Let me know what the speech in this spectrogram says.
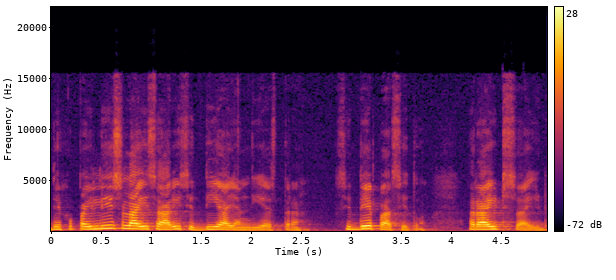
ਦੇਖੋ, ਪਹਿਲੀ ਸਿਲਾਈ ਸਾਰੀ ਸਿੱਧੀ ਆ ਜਾਂਦੀ ਹੈ ਇਸ ਤਰ੍ਹਾਂ, ਸਿੱਧੇ ਪਾਸੇ ਤੋਂ ਰਾਈਟ ਸਾਈਡ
